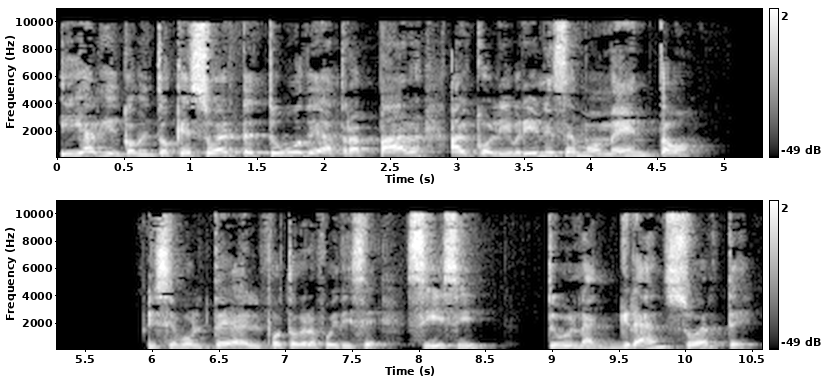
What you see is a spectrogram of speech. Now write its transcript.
Y alguien comentó, qué suerte tuvo de atrapar al colibrí en ese momento. Y se voltea el fotógrafo y dice, sí, sí, tuve una gran suerte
